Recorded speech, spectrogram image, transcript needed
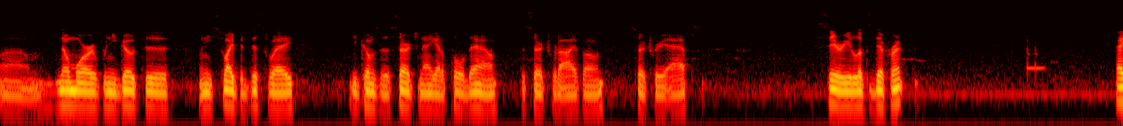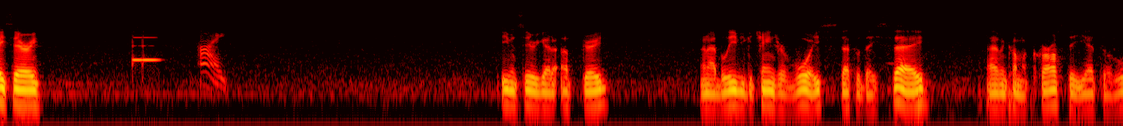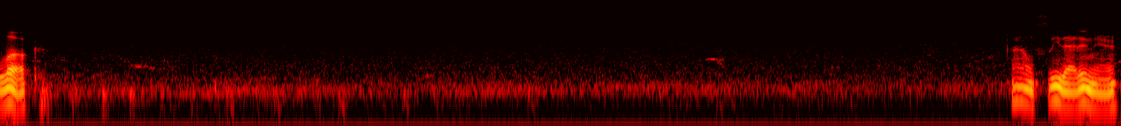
Um, no more when you go to when you swipe it this way, you comes to the search. Now you got to pull down to search for the iPhone, search for your apps. Siri looks different. Hey Siri. Hi. Even Siri got an upgrade. And I believe you could change her voice. That's what they say. I haven't come across it yet to look. I don't see that in there.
